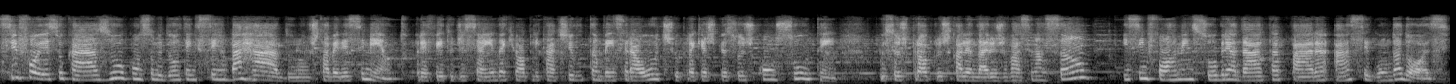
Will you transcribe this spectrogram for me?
se for esse o caso, o consumidor tem que ser barrado no estabelecimento. O prefeito disse ainda que o aplicativo também será útil para que as pessoas consultem os seus próprios calendários de vacinação e se informem sobre a data para a segunda dose.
